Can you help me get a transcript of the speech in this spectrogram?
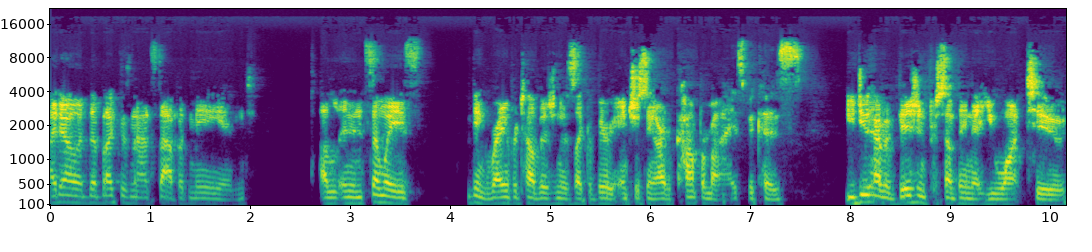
I know the buck does not stop with me, and and in some ways, I think writing for television is like a very interesting art of compromise because you do have a vision for something that you want to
